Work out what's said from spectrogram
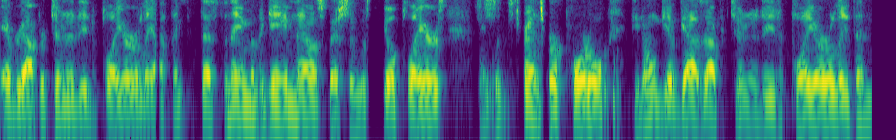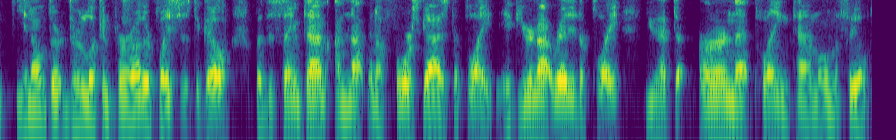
every opportunity to play early. I think that that's the name of the game now, especially with skilled players. I think with the transfer portal, if you don't give guys opportunity to play early, then you know they're, they're looking for other places to go. But at the same time, I'm not going to force guys to play. If you're not ready to play, you have to earn that playing time on the field.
